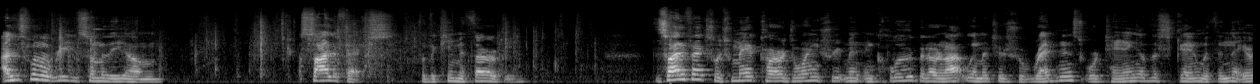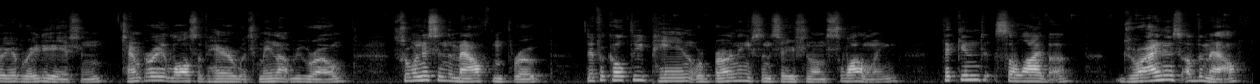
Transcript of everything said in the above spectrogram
I just want to read some of the um, side effects for the chemotherapy. The side effects which may occur during treatment include but are not limited to redness or tanning of the skin within the area of radiation, temporary loss of hair which may not regrow, soreness in the mouth and throat, difficulty, pain, or burning sensation on swallowing, thickened saliva, dryness of the mouth,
